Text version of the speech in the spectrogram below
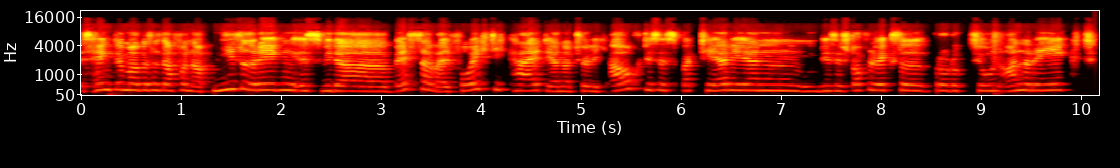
es hängt immer ein bisschen davon ab. Nieselregen ist wieder besser, weil Feuchtigkeit ja natürlich auch dieses Bakterien, diese Stoffwechselproduktion anregt.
